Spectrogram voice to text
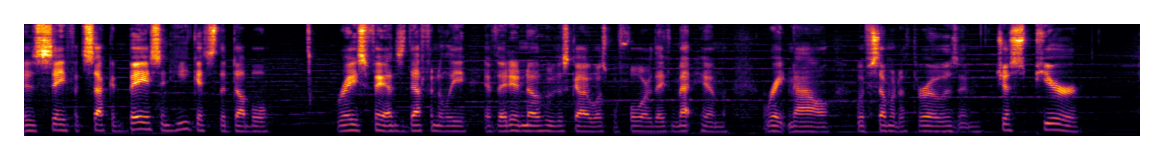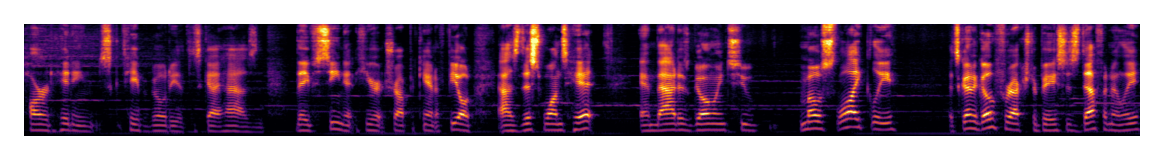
is safe at second base and he gets the double. Rays fans definitely, if they didn't know who this guy was before, they've met him right now with some of the throws and just pure hard hitting capability that this guy has. They've seen it here at Tropicana Field as this one's hit, and that is going to most likely, it's going to go for extra bases, definitely.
